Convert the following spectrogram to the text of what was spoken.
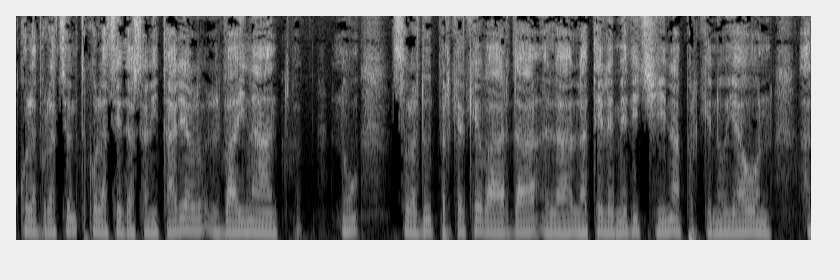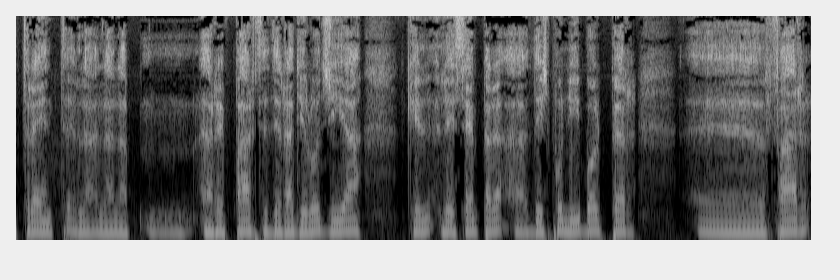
collaborazione con l'azienda sanitaria va in. No? soprattutto per quel che riguarda la, la, telemedicina, perché noi abbiamo a Trent la, la, la, la reparto di radiologia che è sempre uh, disponibile per uh, fare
